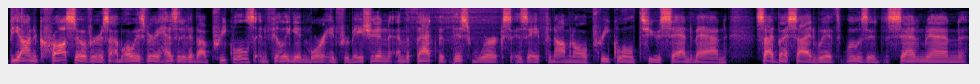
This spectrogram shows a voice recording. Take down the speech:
beyond crossovers. I'm always very hesitant about prequels and filling in more information. And the fact that this works as a phenomenal prequel to Sandman side by side with what was it? Sandman.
